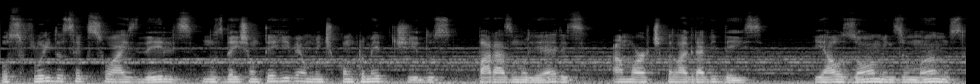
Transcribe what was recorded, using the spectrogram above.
os fluidos sexuais deles nos deixam terrivelmente comprometidos. Para as mulheres, a morte pela gravidez, e aos homens humanos,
